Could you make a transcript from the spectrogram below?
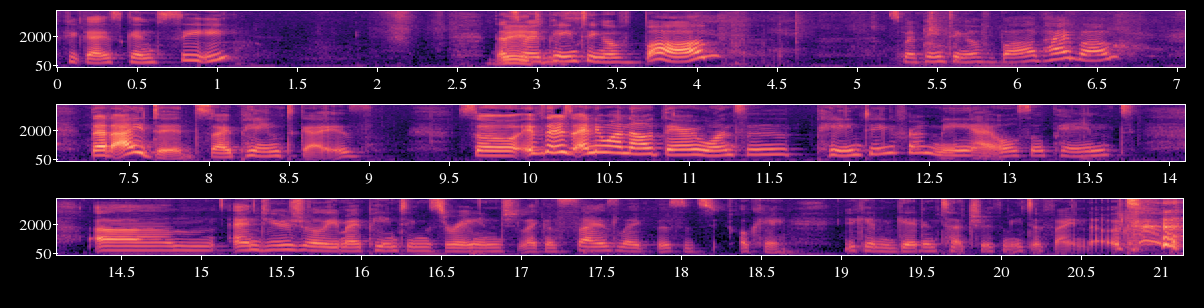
if you guys can see, that's There my painting of Bob. It's my painting of Bob. Hi, Bob. That I did. So I paint, guys. So if there's anyone out there who wants a painting from me, I also paint. Um, and usually my paintings range like a size like this. It's okay. You can get in touch with me to find out.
